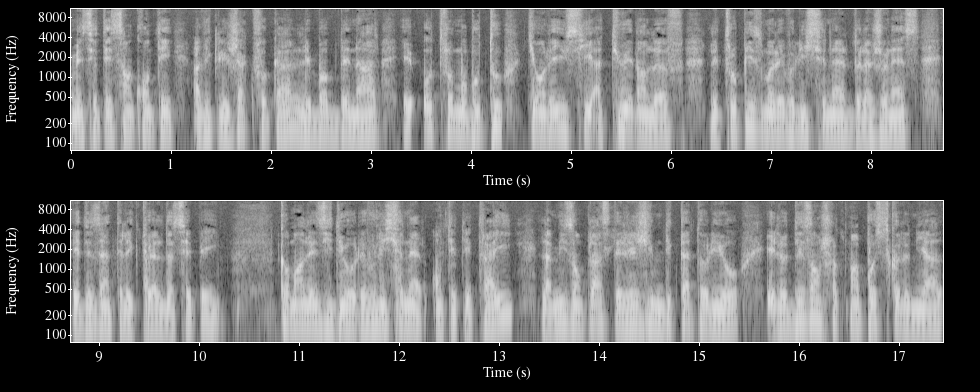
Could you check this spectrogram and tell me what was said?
Mais c'était sans compter avec les Jacques Focal, les Bob Denard et autres Mobutu qui ont réussi à tuer dans l'œuf les tropismes révolutionnaires de la jeunesse et des intellectuels de ces pays. Comment les idéaux révolutionnaires ont été trahis, la mise en place des régimes dictatoriaux et le désenchantement postcolonial,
